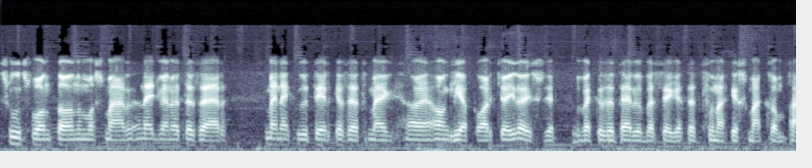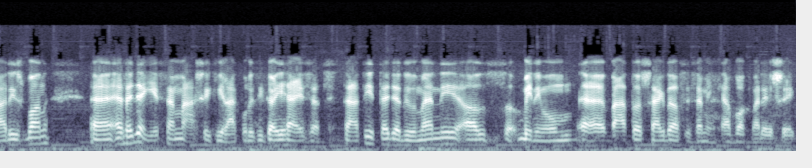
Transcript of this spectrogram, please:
csúcsponton most már 45 ezer menekült érkezett meg Anglia partjaira, és ugye többek között erről beszélgetett Sunak és Macron Párizsban. Eh, ez egy egészen másik világpolitikai helyzet. Tehát itt egyedül menni az minimum eh, bátorság, de azt hiszem inkább vakmerőség.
